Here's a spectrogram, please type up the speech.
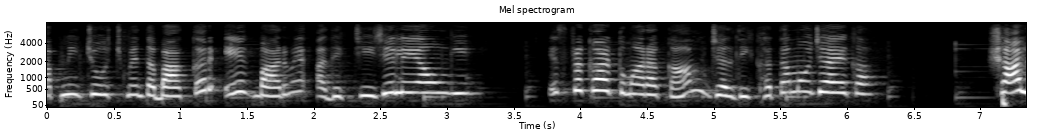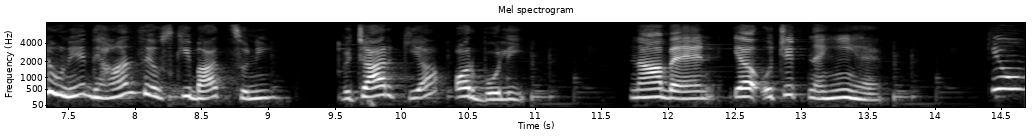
अपनी चोच में दबाकर एक बार में अधिक चीज़ें ले आऊँगी। इस प्रकार तुम्हारा काम जल्दी खत्म हो जाएगा। शालू ने ध्यान से उसकी बात सुनी, विचार किया और बोली, ना बहन, यह उचित नहीं है। क्यों?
